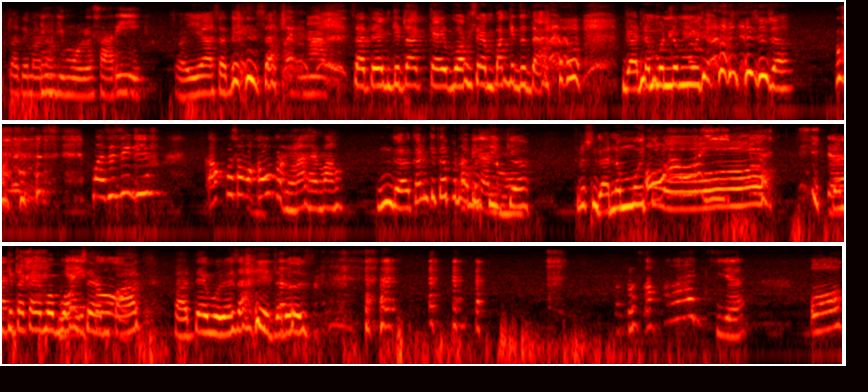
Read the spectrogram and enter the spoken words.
Sate mana? yang di Mulyasari. Oh iya, sate sate Enak. sate yang kita kayak buang sempak itu tak nggak nemu-nemu jalannya itu tak Masih sih, Div? Aku sama kamu pernah emang. enggak kan kita pernah Tapi bertiga terus nggak nemu itu Oh, loh iya. yang kita kayak mau buang Iya, itu. sempak sate Mulyasari terus Terus apa lagi ya? Oh,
